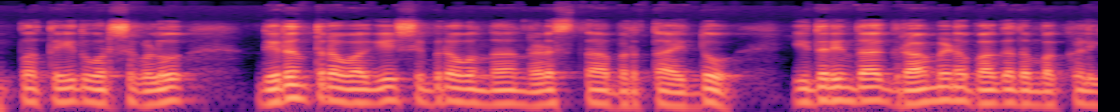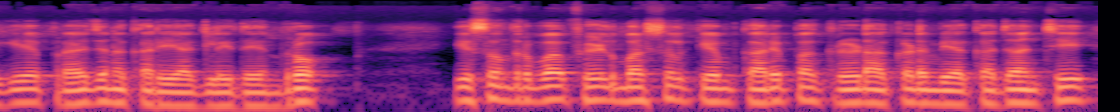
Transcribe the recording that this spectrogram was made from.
ಇಪ್ಪತ್ತೈದು ವರ್ಷಗಳು ನಿರಂತರವಾಗಿ ಶಿಬಿರವನ್ನು ನಡೆಸ್ತಾ ಬರ್ತಾ ಇದ್ದು, ಇದರಿಂದ ಗ್ರಾಮೀಣ ಭಾಗದ ಮಕ್ಕಳಿಗೆ ಪ್ರಯೋಜನಕಾರಿಯಾಗಲಿದೆ ಎಂದರು. ಈ ಸಂದರ್ಭ ಫೀಲ್ಡ್ ಮಾರ್ಷಲ್ ಕೆಎಂ ಕಾರ್ಯಪ್ಪ ಕ್ರೀಡಾ ಅಕಾಡೆಮಿಯ ಖಜಾಂಚಿ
